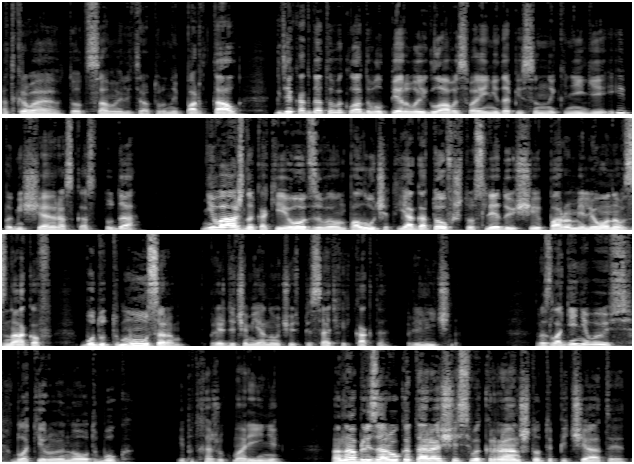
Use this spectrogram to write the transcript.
Открываю тот самый литературный портал, где когда-то выкладывал первые главы своей недописанной книги, и помещаю рассказ туда. Неважно, какие отзывы он получит, я готов, что следующие пару миллионов знаков будут мусором, прежде чем я научусь писать хоть как-то прилично. Разлогиниваюсь, блокирую ноутбук и подхожу к Марине. Она, близоруко таращась в экран, что-то печатает.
